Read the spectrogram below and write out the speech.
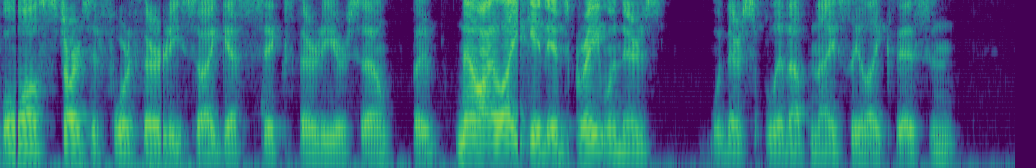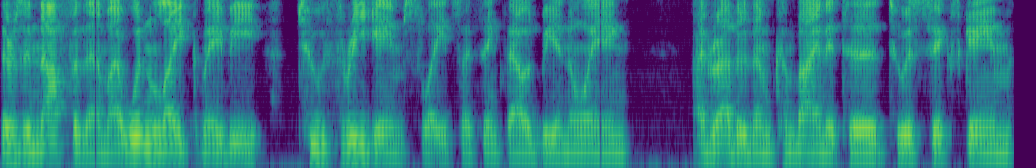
well starts at 4:30, so I guess 6:30 or so. But no, I like it. It's great when there's when they're split up nicely like this, and there's enough of them. I wouldn't like maybe two, three game slates. I think that would be annoying. I'd rather them combine it to to a six game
